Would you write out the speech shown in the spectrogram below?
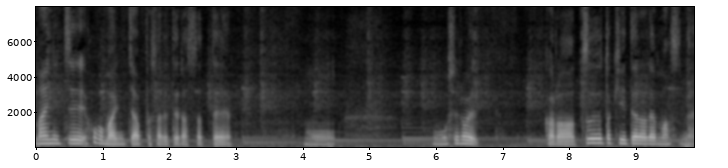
毎日ほぼ毎日アップされてらっしゃってもう面白いからずっと聞いてられますね。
